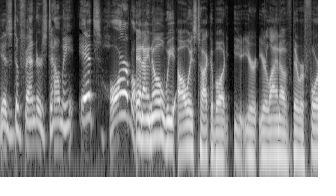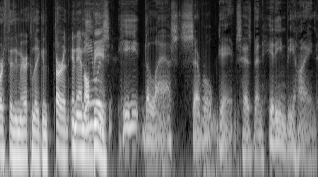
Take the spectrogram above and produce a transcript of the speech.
his defenders tell me. It's horrible. And I know we always talk about your your line of they were fourth in the American League in, or in MLB. He was he the last several games has been hitting behind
